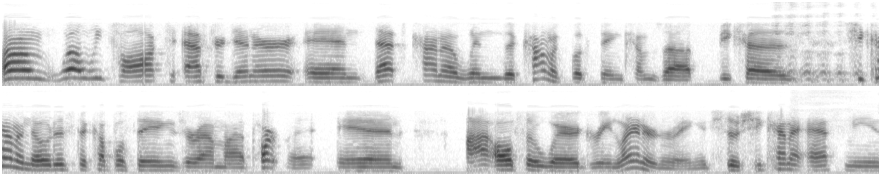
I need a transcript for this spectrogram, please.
Um, well, we talked after dinner, and that's kind of when the comic book thing comes up because she kind of noticed a couple things around my apartment, and I also wear a Green Lantern ring, and so she kind of asked me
